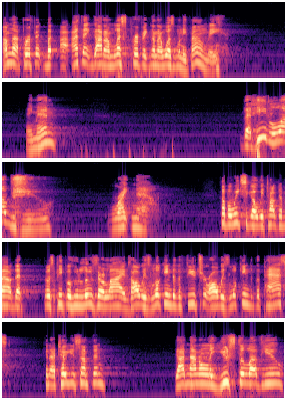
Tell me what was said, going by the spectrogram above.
I'm not perfect, but I, I thank God I'm less perfect than I was when He found me. Amen? That He loves you right now. A couple weeks ago, we talked about that those people who lose their lives, always looking to the future, always looking to the past. Can I tell you something? God not only used to love you,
